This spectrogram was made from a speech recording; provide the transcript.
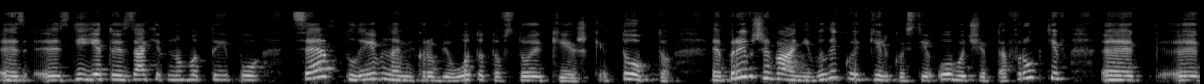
з- е, дієтою західного типу це вплив на мікробіоту товстої кишки. Тобто е, при вживанні великої кількості овочів та фруктів е, е,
